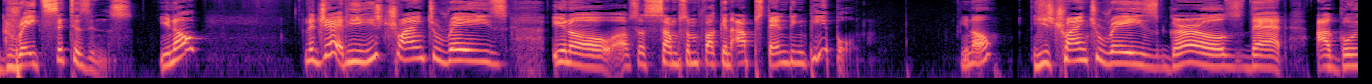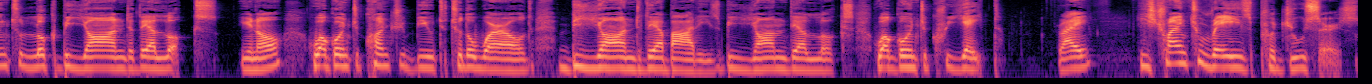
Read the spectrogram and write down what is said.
great citizens. You know? Legit, he, he's trying to raise, you know, uh, some some fucking upstanding people. You know? He's trying to raise girls that are going to look beyond their looks, you know, who are going to contribute to the world beyond their bodies, beyond their looks, who are going to create, right? He's trying to raise producers,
